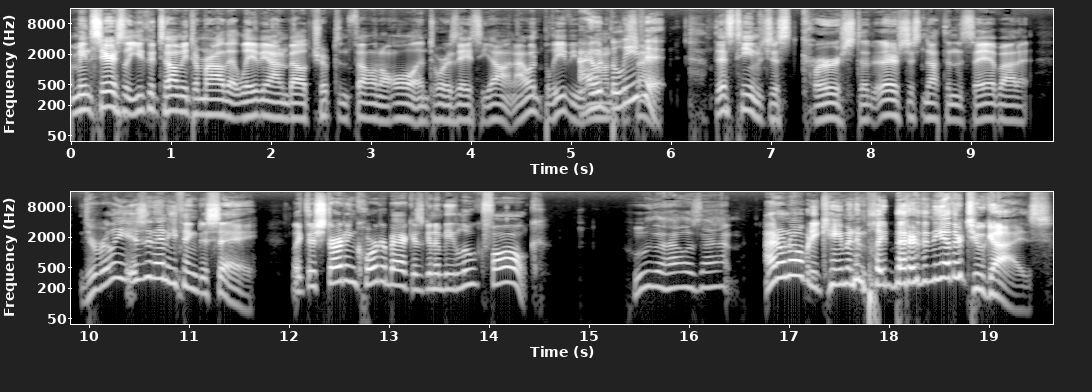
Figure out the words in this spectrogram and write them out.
I mean, seriously, you could tell me tomorrow that Le'Veon Bell tripped and fell in a hole and tore his ACL, and I would believe you. I would believe it. This team's just cursed. There's just nothing to say about it. There really isn't anything to say. Like their starting quarterback is going to be Luke Falk. Who the hell is that? I don't know, but he came in and played better than the other two guys.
